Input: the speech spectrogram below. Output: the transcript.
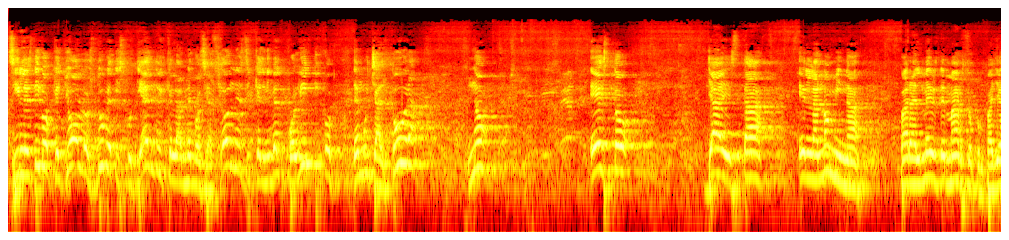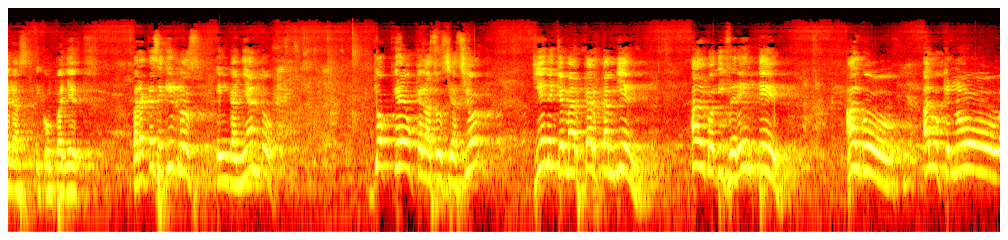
si les digo que yo lo estuve discutiendo y que las negociaciones y que el nivel político de mucha altura, no. Esto ya está en la nómina para el mes de marzo, compañeras y compañeros. ¿Para qué seguirnos engañando? Yo creo que la asociación tiene que marcar también algo diferente, algo, algo que no,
